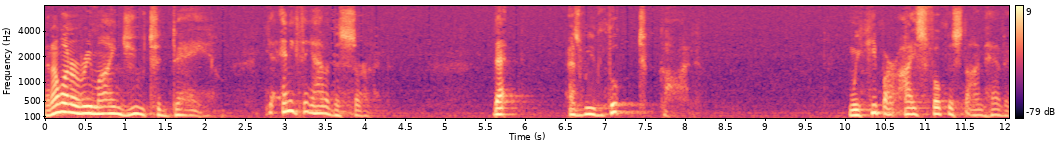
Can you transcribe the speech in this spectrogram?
And I want to remind you today, anything out of this sermon, that as we look to God, we keep our eyes focused on heaven.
